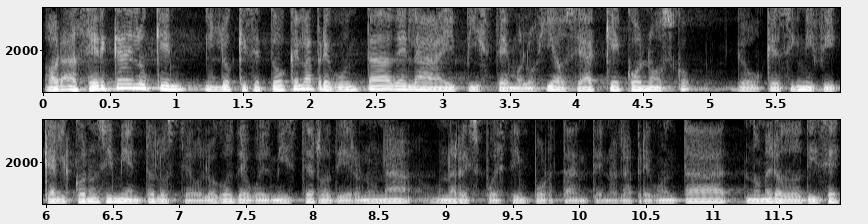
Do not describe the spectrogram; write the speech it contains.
Ahora, acerca de lo que se toca en la pregunta de la epistemología, o sea, ¿qué conozco? Qué significa el conocimiento, los teólogos de Westminster nos dieron una, una respuesta importante. ¿no? La pregunta número dos dice,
